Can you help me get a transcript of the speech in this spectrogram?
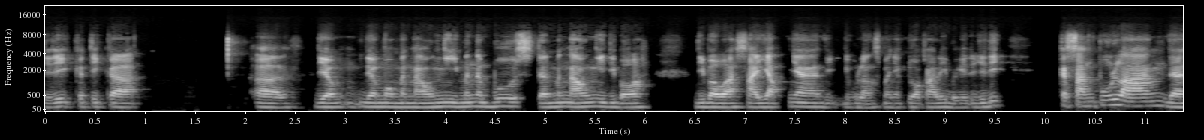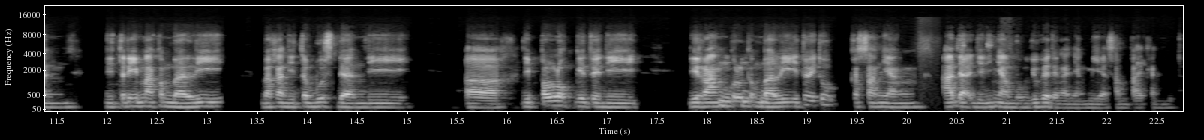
Jadi ketika uh, dia dia mau menaungi menebus dan menaungi di bawah di bawah sayapnya di, diulang sebanyak dua kali begitu. Jadi kesan pulang dan diterima kembali bahkan ditebus dan di uh, dipeluk gitu di dirangkul kembali itu itu kesan yang ada jadi nyambung juga dengan yang Mia sampaikan gitu.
